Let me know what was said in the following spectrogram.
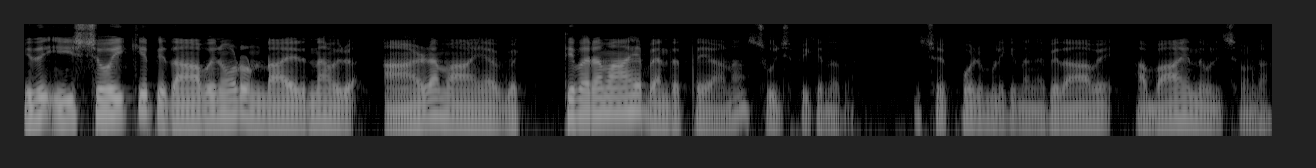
ഇത് ഈശോയ്ക്ക് പിതാവിനോടുണ്ടായിരുന്ന ഒരു ആഴമായ വ്യക്തിപരമായ ബന്ധത്തെയാണ് സൂചിപ്പിക്കുന്നത്. ഈശോ എപ്പോഴും വിളിക്കുന്ന അങ്ങ് പിതാവെ അബ എന്ന് വിളിച്ചുകൊണ്ടാണ്.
